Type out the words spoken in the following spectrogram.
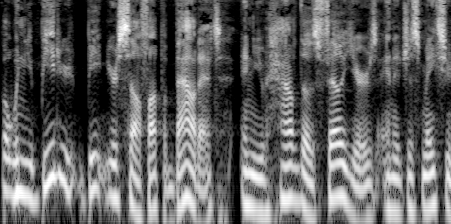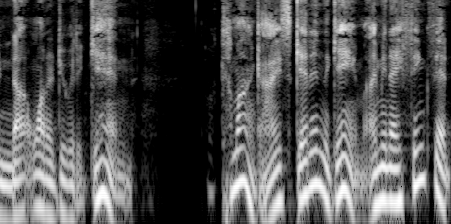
But when you beat beat yourself up about it and you have those failures and it just makes you not want to do it again, well, come on, guys, get in the game. I mean, I think that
